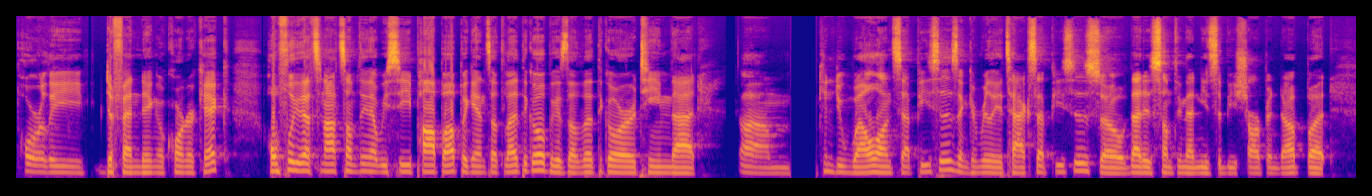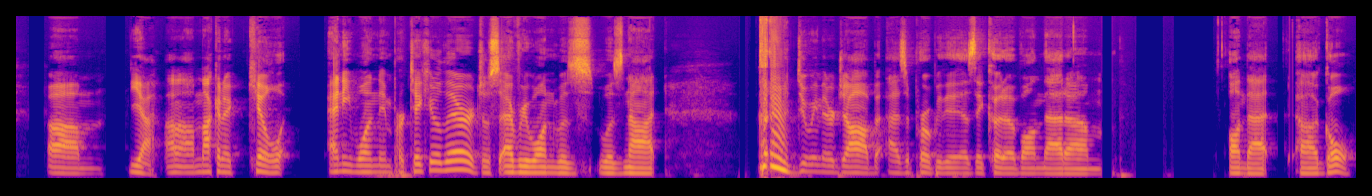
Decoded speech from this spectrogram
poorly defending a corner kick. Hopefully, that's not something that we see pop up against Atletico because Atletico are a team that um, can do well on set pieces and can really attack set pieces. So that is something that needs to be sharpened up. But um, yeah, I'm not going to kill anyone in particular there. Just everyone was was not doing their job as appropriately as they could have on that um on that uh, goal.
